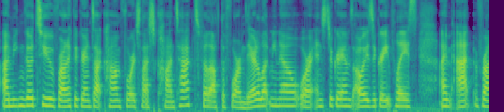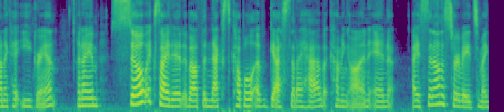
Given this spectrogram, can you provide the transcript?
Um, you can go to veronicagrant.com forward slash contact fill out the form there to let me know or Instagram's always a great place. I'm at Veronica E. Grant. And I am so excited about the next couple of guests that I have coming on. And I sent out a survey to my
